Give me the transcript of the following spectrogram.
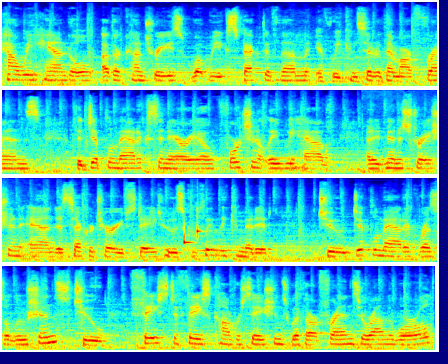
how we handle other countries, what we expect of them, if we consider them our friends, the diplomatic scenario. Fortunately, we have an administration and a Secretary of State who's completely committed to diplomatic resolutions, to face to face conversations with our friends around the world,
